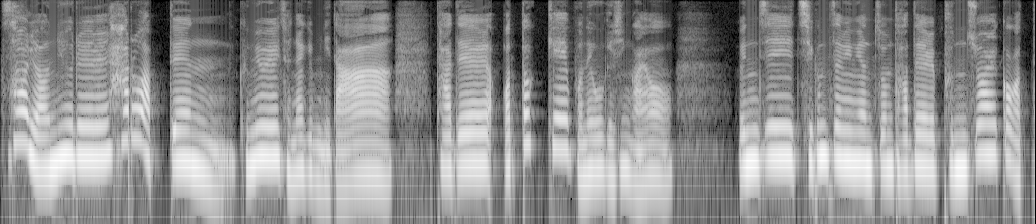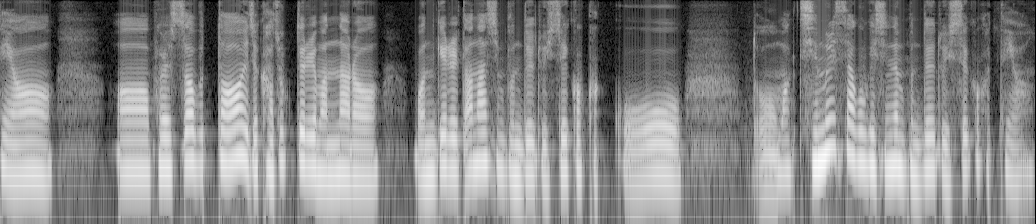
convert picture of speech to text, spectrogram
설 연휴를 하루 앞둔 금요일 저녁입니다. 다들 어떻게 보내고 계신가요? 왠지 지금쯤이면 좀 다들 분주할 것 같아요. 어, 벌써부터 이제 가족들을 만나러 먼 길을 떠나신 분들도 있을 것 같고, 또 막 짐을 싸고 계시는 분들도 있을 것 같아요.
